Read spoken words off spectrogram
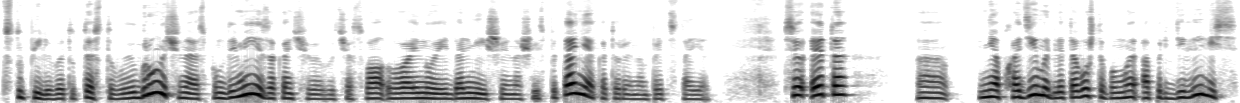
вступили в эту тестовую игру, начиная с пандемии, заканчивая вот сейчас войной и дальнейшие наши испытания, которые нам предстоят, все это э, необходимо для того, чтобы мы определились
